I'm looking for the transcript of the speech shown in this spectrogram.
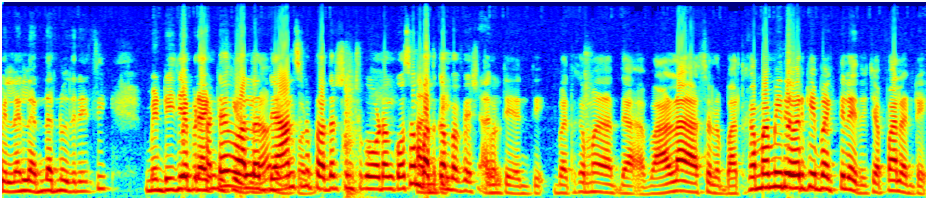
పిల్లలందరిని వదిలేసి మేము డీజే ప్రాక్టీస్ వాళ్ళ డాన్స్ను ప్రదర్శించుకోవడం కోసం బతుకమ్మ ఫెస్టివల్. అంతే అంతే. బతుకమ్మ వాళ్ళ అసలు బతుకమ్మ మీద ఎవరికీ భక్తి లేదు చెప్పాలంటే.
